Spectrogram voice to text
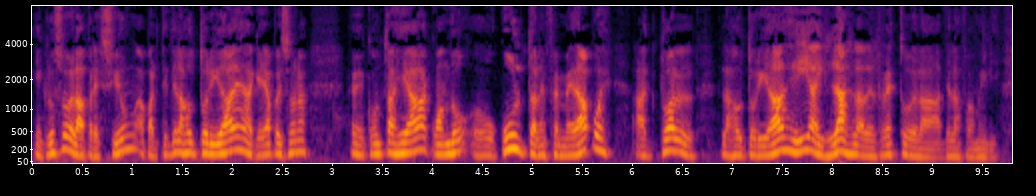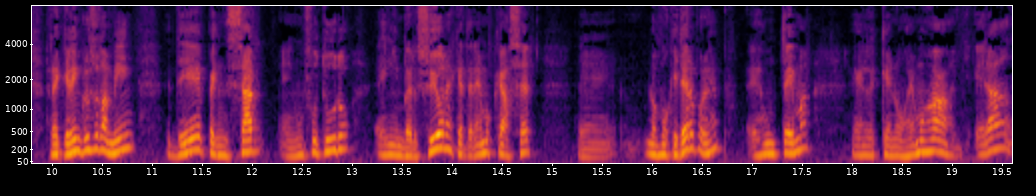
incluso de la presión a partir de las autoridades aquella persona eh, contagiada cuando oculta la enfermedad, pues actuar las autoridades y aislarla del resto de la, de la familia. Requiere incluso también de pensar en un futuro en inversiones que tenemos que hacer. Eh, los mosquiteros, por ejemplo, es un tema en el que nos hemos... Era,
